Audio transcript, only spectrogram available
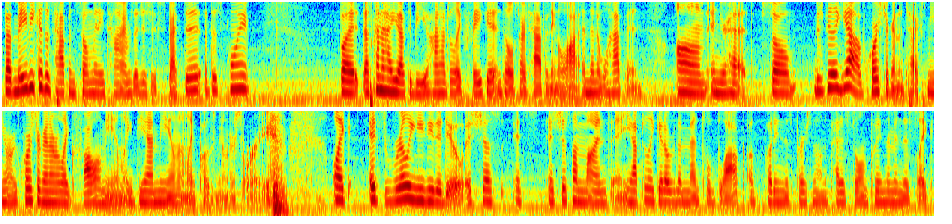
But maybe because it's happened so many times, I just expect it at this point. But that's kind of how you have to be. You kind of have to like fake it until it starts happening a lot, and then it will happen um, in your head. So just be like, yeah, of course they're gonna text me, or of course they're gonna like follow me and like DM me and then like post me on their story. like it's really easy to do. It's just it's it's just a mind thing. You have to like get over the mental block of putting this person on a pedestal and putting them in this like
